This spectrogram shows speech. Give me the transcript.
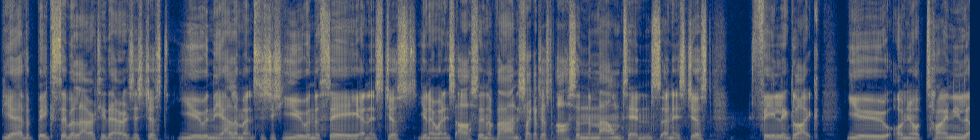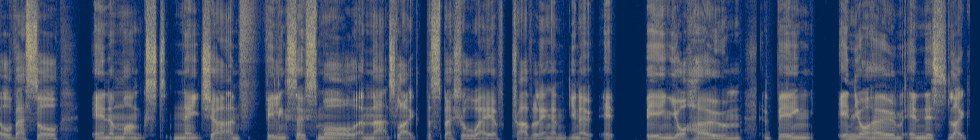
yeah the big similarity there is it's just you and the elements it's just you and the sea and it's just you know when it's us in a van it's like just us and the mountains and it's just feeling like you on your tiny little vessel in amongst nature and feeling so small. And that's like the special way of traveling and you know it being your home being in your home in this like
